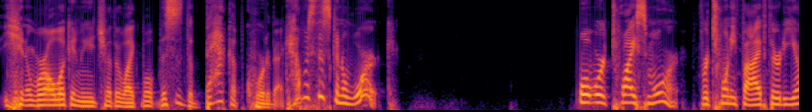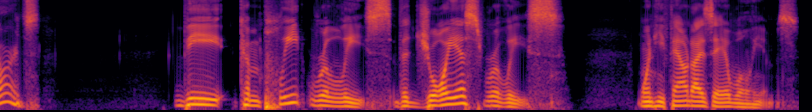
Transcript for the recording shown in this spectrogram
you know, we're all looking at each other like, well, this is the backup quarterback. How is this going to work? Well, it worked twice more for 25, 30 yards. The complete release, the joyous release when he found Isaiah Williams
